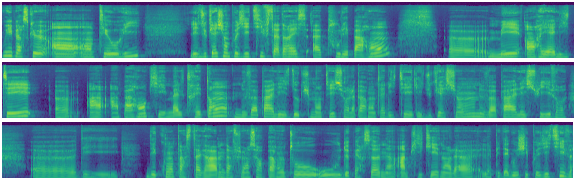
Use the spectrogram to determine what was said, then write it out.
Oui, parce que en, théorie, l'éducation positive s'adresse à tous les parents, euh, mais en réalité, euh, un, parent qui est maltraitant ne va pas aller se documenter sur la parentalité et l'éducation, ne va pas aller suivre euh, des, comptes Instagram d'influenceurs parentaux ou de personnes impliquées dans la, pédagogie positive.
